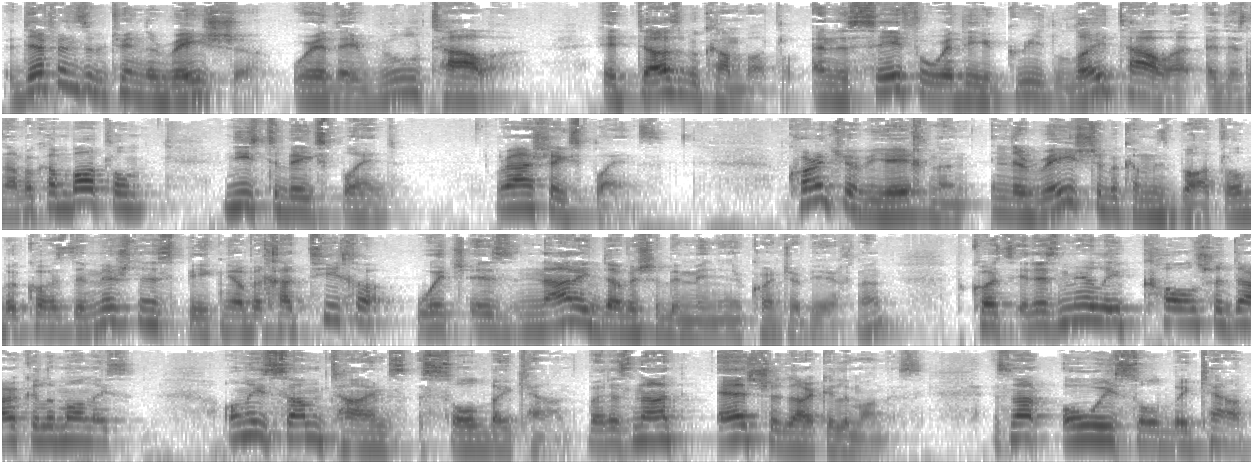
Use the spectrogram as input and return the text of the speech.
the difference between the Resha, where they rule tala, it does become bottle, and the Seifa, where they agreed loitala, it does not become bottle, needs to be explained. Rashi explains. According to Rabbi Yochanan, in the Reisha becomes bottle because the Mishnah is speaking of a chaticha, which is not a davish b'minyan according to Rabbi Yochanan, because it is merely kol shadar limonis, only sometimes sold by count, but it's not es shadar limonis. It's not always sold by count.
